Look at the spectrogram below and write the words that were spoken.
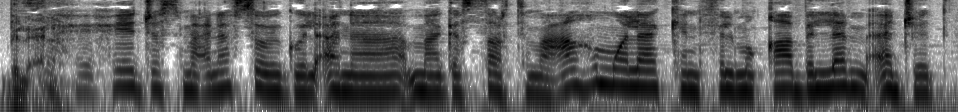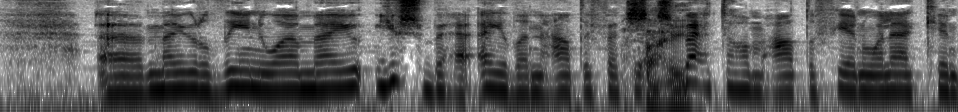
بالألم صحيح يجلس مع نفسه ويقول أنا ما قصرت معاهم ولكن في المقابل لم أجد آه، ما يرضيني وما يشبع أيضا عاطفتي صحيح. أشبعتهم عاطفيا ولكن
